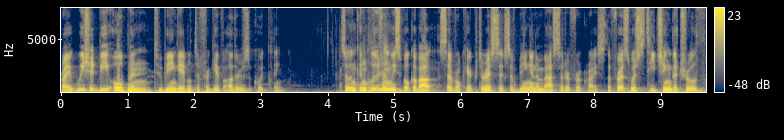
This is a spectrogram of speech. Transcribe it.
right? We should be open to being able to forgive others quickly. So, in conclusion, we spoke about several characteristics of being an ambassador for Christ. The first was teaching the truth.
